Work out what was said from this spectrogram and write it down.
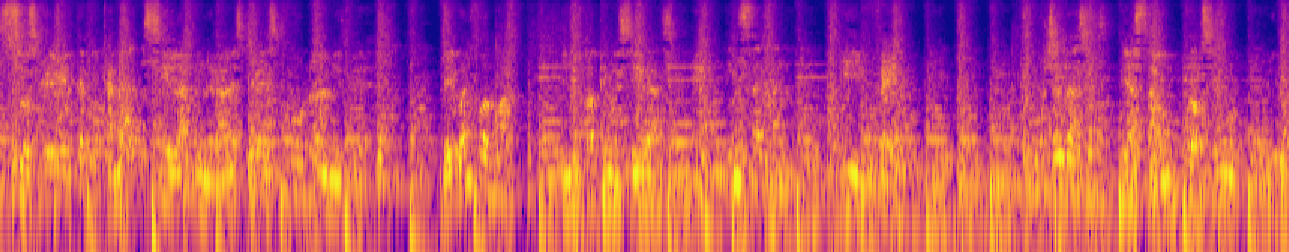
suscribirte a mi canal si es la primera vez que ves uno de mis videos. De igual forma, invito a que me sigas en Instagram y Facebook. Muchas gracias y hasta un próximo video.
